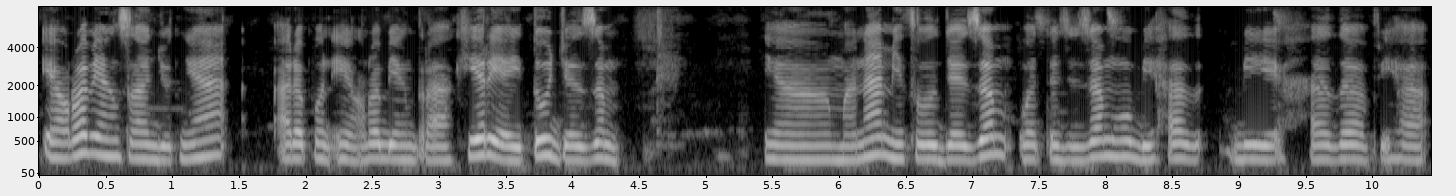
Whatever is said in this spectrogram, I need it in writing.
I'rab yang selanjutnya Adapun i'rab yang terakhir yaitu jazm. Yang mana misal jazm wa tajzamu bihadzafiha.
